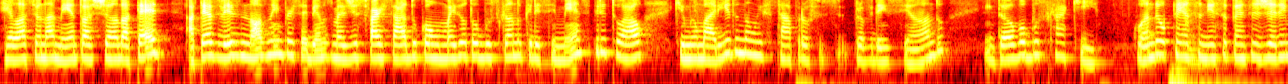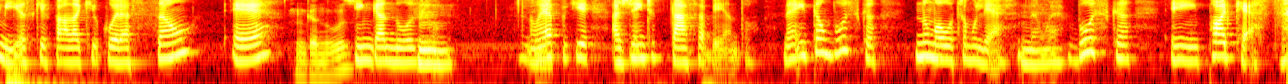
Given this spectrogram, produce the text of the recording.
relacionamento, achando até até às vezes nós nem percebemos, mas disfarçado como, mas eu estou buscando crescimento espiritual que o meu marido não está providenciando, então eu vou buscar aqui. Quando eu penso nisso, eu penso em Jeremias, que fala que o coração é enganoso. Enganoso. Hum, não sim. é porque a gente está sabendo, né? Então busca numa outra mulher. Não é. Busca em podcasts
